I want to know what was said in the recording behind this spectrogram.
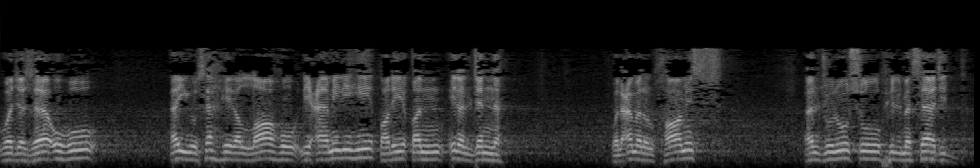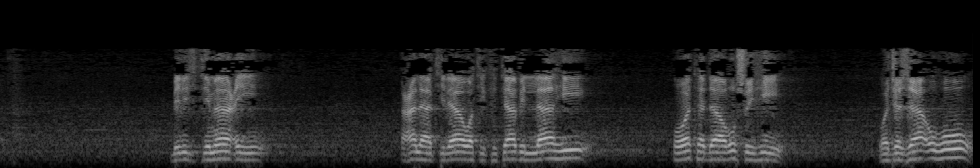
وجزاؤه أن يسهل الله لعامله طريقا إلى الجنة. والعمل الخامس الجلوس في المساجد بالاجتماع على تلاوة كتاب الله وتدارسه وجزاؤه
